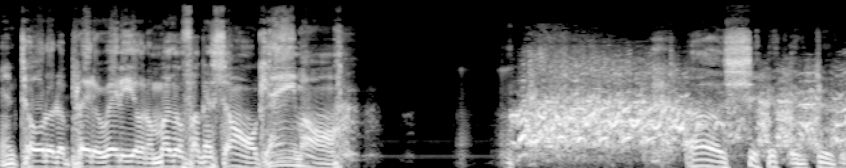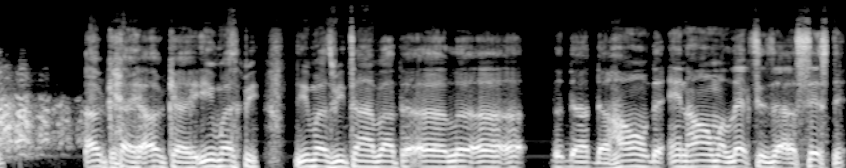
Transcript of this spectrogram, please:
and told her to play the radio. The motherfucking song came on. Oh shit. Okay, okay. You must be you must be talking about the uh, little, uh, uh the, the the home the in home Alexis uh, assistant,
